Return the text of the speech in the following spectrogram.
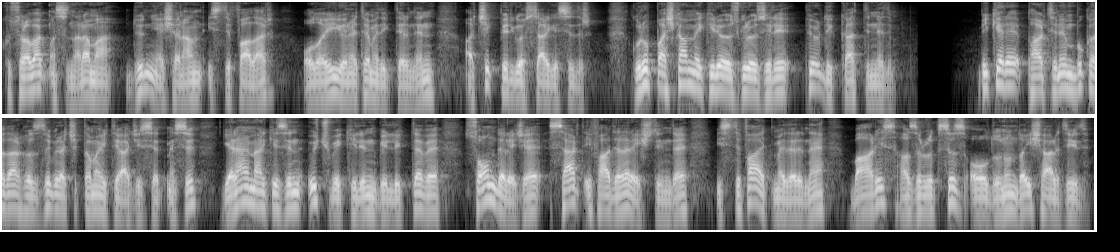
Kusura bakmasınlar ama dün yaşanan istifalar olayı yönetemediklerinin açık bir göstergesidir. Grup Başkan Vekili Özgür Özel'i pür dikkat dinledim. Bir kere partinin bu kadar hızlı bir açıklama ihtiyacı hissetmesi, genel merkezin 3 vekilin birlikte ve son derece sert ifadeler eşliğinde istifa etmelerine bariz hazırlıksız olduğunun da işaretiydi.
